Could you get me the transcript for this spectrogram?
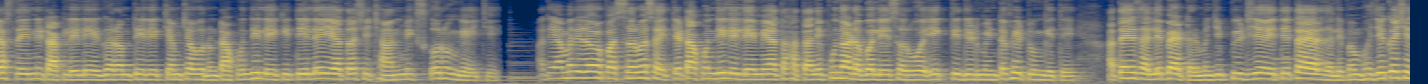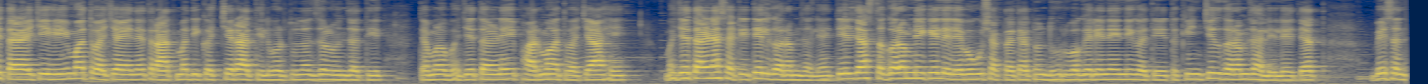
जास्त यांनी टाकलेले गरम तेल एक चमचा भरून टाकून दिले की तेलही यात असे छान मिक्स करून घ्यायचे. आता यामध्ये जवळपास सर्व साहित्य टाकून दिलेले मी. आता हाताने पुन्हा डबल हे सर्व एक ते दीड मिनटं फेटून घेते. आता हे झाले बॅटर म्हणजे पीठ जे आहे ते तयार झाले. पण भजे कसे तळायचे हे महत्त्वाचे आहे. नाही तर आतमध्ये कच्चे राहतील वरतूनच जळून जातील. त्यामुळं भजे तळणे फार महत्त्वाचे आहे. भजे तळण्यासाठी तेल गरम झाले आहे. तेल जास्त गरम नाही केलेले बघू शकता. त्यातून धूर वगैरे नाही निघते तर किंचित गरम झालेले त्यात बेसन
